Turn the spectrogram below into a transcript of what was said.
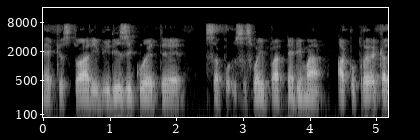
neke stvari, vi rizikujete sa, sa svojim partnerima, ako projekat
